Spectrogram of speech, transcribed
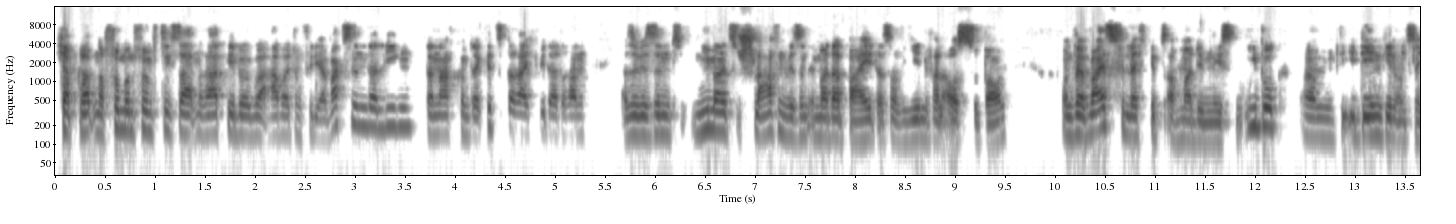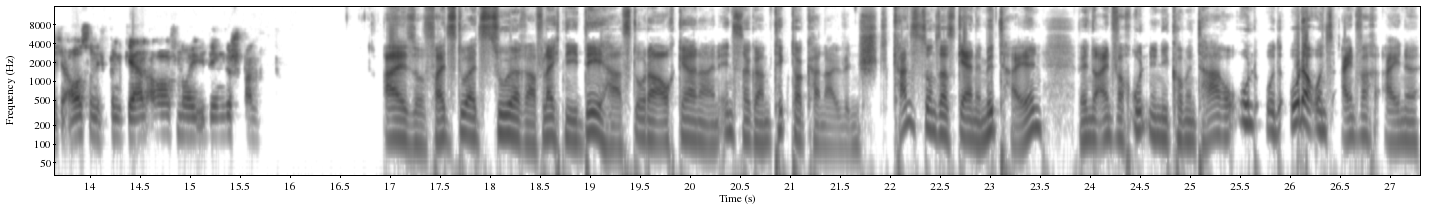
Ich habe gerade noch 55 Seiten Ratgeberüberarbeitung für die Erwachsenen da liegen. Danach kommt der Kids-Bereich wieder dran. Also wir sind niemals schlafen, wir sind immer dabei, das auf jeden Fall auszubauen. Und wer weiß, vielleicht gibt's auch mal dem nächsten E-Book. Ähm, die Ideen gehen uns nicht aus und ich bin gern auch auf neue Ideen gespannt. Also, falls du als Zuhörer vielleicht eine Idee hast oder auch gerne einen Instagram-TikTok-Kanal wünschst, kannst du uns das gerne mitteilen, wenn du einfach unten in die Kommentare und, oder uns einfach eine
